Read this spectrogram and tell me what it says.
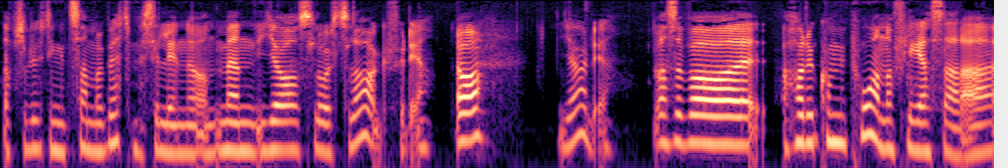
absolut inget samarbete med Céline Dion, men jag slår ett slag för det. Ja. Gör det. Alltså vad, har du kommit på några fler så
